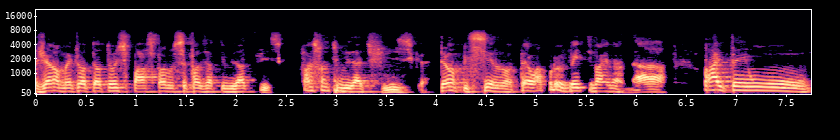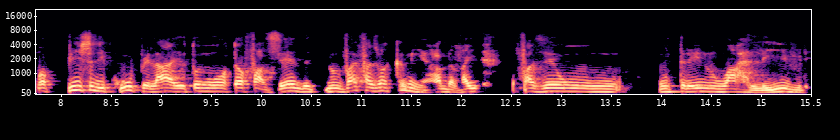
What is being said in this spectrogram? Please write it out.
Geralmente o hotel tem um espaço para você fazer atividade física. Faça uma atividade física. Tem uma piscina no hotel? Aproveite e vai nadar. Ah, tem um, uma pista de Cooper lá, eu estou num hotel fazenda. Não vai fazer uma caminhada, vai fazer um, um treino no ar livre.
